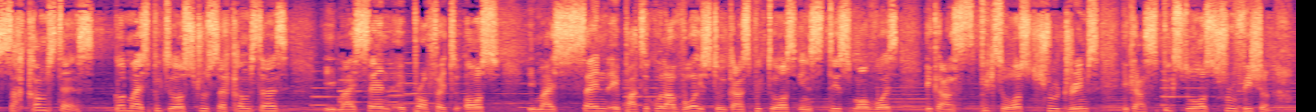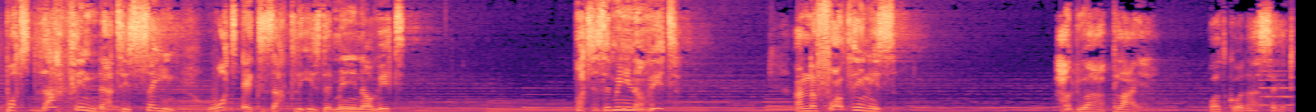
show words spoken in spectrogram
circumstance. God might speak to us through circumstance. He might send a prophet to us. He might send a particular voice to, he can speak to us in still small voice. He can speak to us through dreams. He can speak to us through vision. But that thing that he's saying, what exactly is the meaning of it? What is the meaning of it? And the fourth thing is, how do I apply what God has said?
